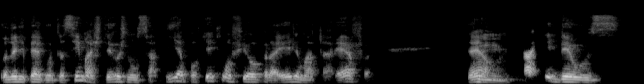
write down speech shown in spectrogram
Quando ele pergunta assim, mas Deus não sabia, por que confiou para ele uma tarefa? Né? Já que Deus,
